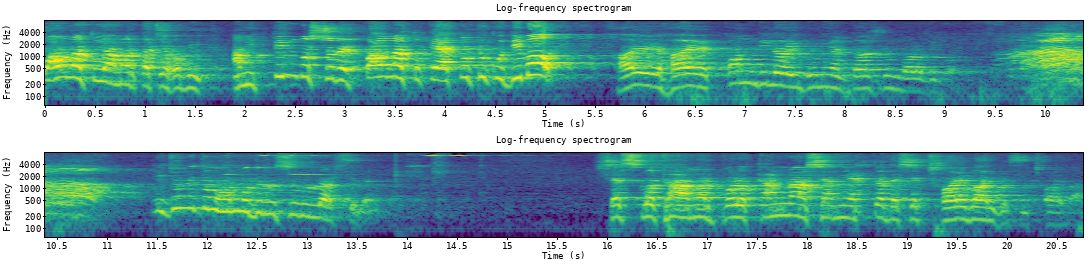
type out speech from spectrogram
পাওনা তুই আমার কাছে হবি আমি তিন বৎসরের পাওনা তোকে এতটুকু দিব? হয় হয়, কম দিল এই দুনিয়ার দশ গুণ বড় দিব। এই জন্যই তো মোহাম্মদ রসুল্লাহ ছিলেন। শেষ কথা, আমার বড় কান্না আসে, আমি একটা দেশে ছয় বার গেছি ছয় বার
